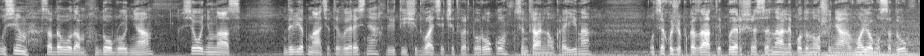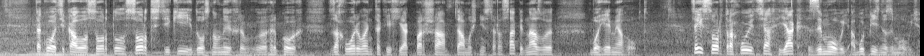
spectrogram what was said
Усім садоводам доброго дня. Сьогодні в нас 19 вересня 2024 року, Центральна Україна. Оце хочу показати перше сигнальне подоношення в моєму саду такого цікавого сорту. Сорт стійкий до основних грибкових захворювань, таких як парша та мучніста роса під назвою Bohemia Gold. Цей сорт рахується як зимовий або пізньозимовий.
